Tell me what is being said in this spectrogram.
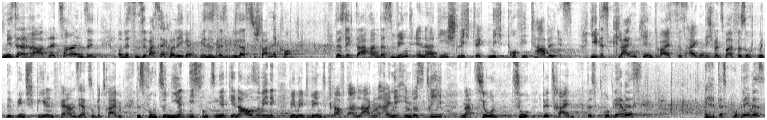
miserable Zahlen sind. Und wissen Sie was, Herr Kollege, wie das, wie das zustande kommt? Das liegt daran, dass Windenergie schlichtweg nicht profitabel ist. Jedes Kleinkind weiß das eigentlich, wenn es mal versucht, mit einem Windspiel einen Fernseher zu betreiben. Das funktioniert nicht, es funktioniert genauso wenig wie mit Windkraftanlagen eine Industrienation zu betreiben. Das Problem ist, das Problem ist,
